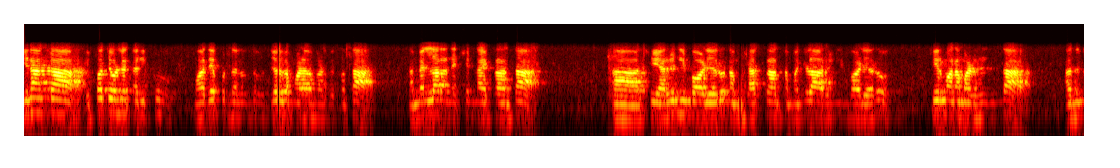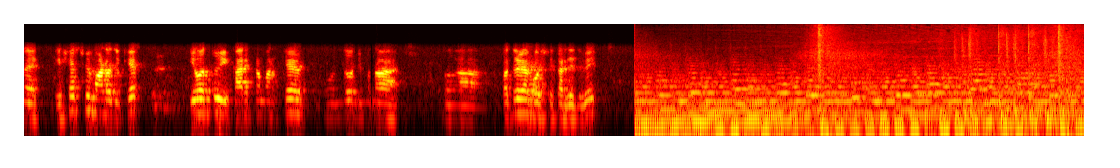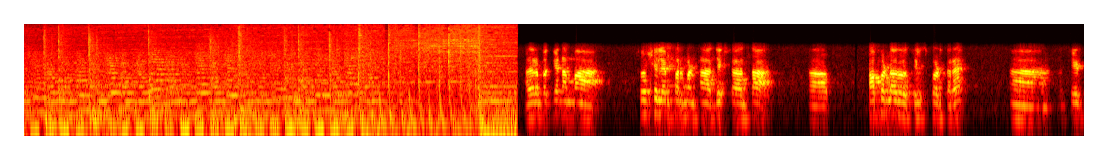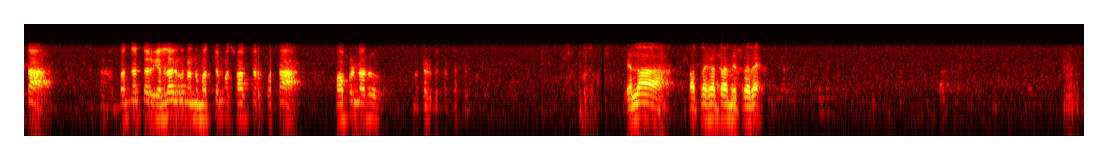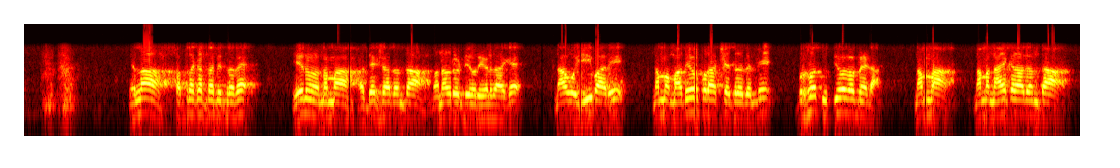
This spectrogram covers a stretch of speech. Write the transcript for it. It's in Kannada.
ದಿನಾಂಕ ಇಪ್ಪತ್ತೇಳನೇ ತಾರೀಕು ಮಹದೇವಪುರದಲ್ಲಿ ಒಂದು ಉದ್ಯೋಗ ಮಾಡ ಮಾಡಬೇಕು ಅಂತ ನಮ್ಮೆಲ್ಲರ ನೆಚ್ಚಿನ ಆ, ಶ್ರೀ ಅರವಿಂದ ಲಿಂಬಾವಳಿಯವರು ನಮ್ಮ ಶಾಸಕರಂತ ಮಂಜುಳಾ ಅರವಿಂದ ಲಿಂಬಾವಳಿಯವರು ತೀರ್ಮಾನ ಮಾಡಿರೋದ್ರಿಂದ ಅದನ್ನ ಯಶಸ್ವಿ ಮಾಡೋದಕ್ಕೆ ಇವತ್ತು ಈ ಕಾರ್ಯಕ್ರಮಕ್ಕೆ ಒಂದು ನಿಮ್ಮನ್ನ ಪತ್ರಿಕಾಗೋಷ್ಠಿ ಕರೆದಿದ್ವಿ. ಬಗ್ಗೆ ನಮ್ಮ ಸೋಷಿಯಲ್ ಎಂಪವರ್ಮೆಂಟ್ನ ಅಧ್ಯಕ್ಷರಾದಂಥ ಆ, ಪಾಪಣ್ಣವರು ತಿಳಿಸ್ಕೊಡ್ತಾರೆ ಅಂತ ಹೇಳ್ತಾ ಬಂದಂತವ್ರಿಗೆ ಎಲ್ಲರಿಗೂ ನನ್ನ ಮತ್ತೊಮ್ಮೆ ಸ್ವಾಗತ ಕೊಟ್ಟ ಪಾಪಣ್ಣವರು ಮಾತಾಡ್ಬೇಕಂತ. ಎಲ್ಲ ಪತ್ರಕರ್ತ ಮಿತ್ರರೇ ಎಲ್ಲ ಪತ್ರಕರ್ತ ಮಿತ್ರರೇ ಏನು ನಮ್ಮ ಅಧ್ಯಕ್ಷರಾದಂಥ ಮನೋಹರ್ ರೆಡ್ಡಿ ಅವರು ಹೇಳಿದ ಹಾಗೆ ನಾವು ಈ ಬಾರಿ ನಮ್ಮ ಮಹದೇವಪುರ ಕ್ಷೇತ್ರದಲ್ಲಿ ಬೃಹತ್ ಉದ್ಯೋಗ ಮೇಳ. ನಮ್ಮ ನಮ್ಮ ನಾಯಕರಾದಂಥ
